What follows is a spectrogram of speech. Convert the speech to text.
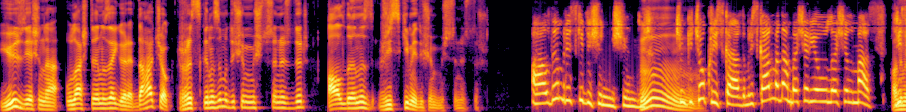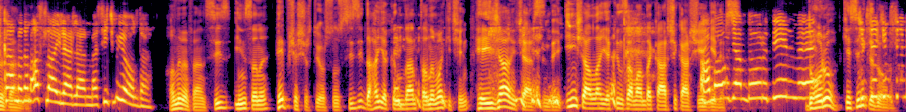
100 yaşına ulaştığınıza göre daha çok rızkınızı mı düşünmüşsünüzdür, aldığınız riski mi düşünmüşsünüzdür? Aldığım riski düşünmüşümdür. Hmm. Çünkü çok risk aldım. Risk almadan başarıya ulaşılmaz. Risk Hanımefendi. almadan asla ilerlenmez hiçbir yolda. Hanımefendi siz insanı hep şaşırtıyorsunuz. Sizi daha yakından tanımak için heyecan içerisindeyim. İnşallah yakın zamanda karşı karşıya Ama geliriz. hocam doğru değil mi? Doğru, kesinlikle Kimse doğru. kimsenin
